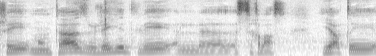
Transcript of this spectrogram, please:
شيء ممتاز وجيد للاستخلاص. يعطي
